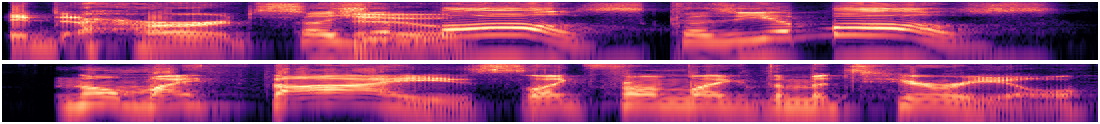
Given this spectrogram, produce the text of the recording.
It hurts Cause too. your balls. Cause of your balls. No, my thighs, like from like the material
